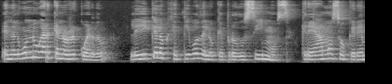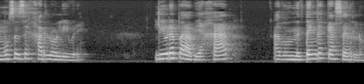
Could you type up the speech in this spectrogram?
En algún lugar que no recuerdo, leí que el objetivo de lo que producimos, creamos o queremos es dejarlo libre. Libre para viajar a donde tenga que hacerlo.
